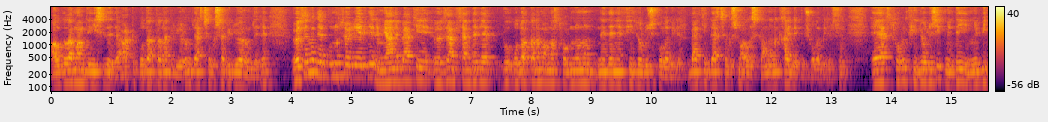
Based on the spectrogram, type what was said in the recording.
Algılamam değişti dedi. Artık odaklanabiliyorum, ders çalışabiliyorum dedi. Özlem'e de bunu söyleyebilirim. Yani belki Özlem sende de bu odaklanamama sorununun nedeni fizyolojik olabilir. Belki ders çalışma alışkanlığını kaybetmiş olabilirsin. Eğer sorun fizyolojik mi değil mi bir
